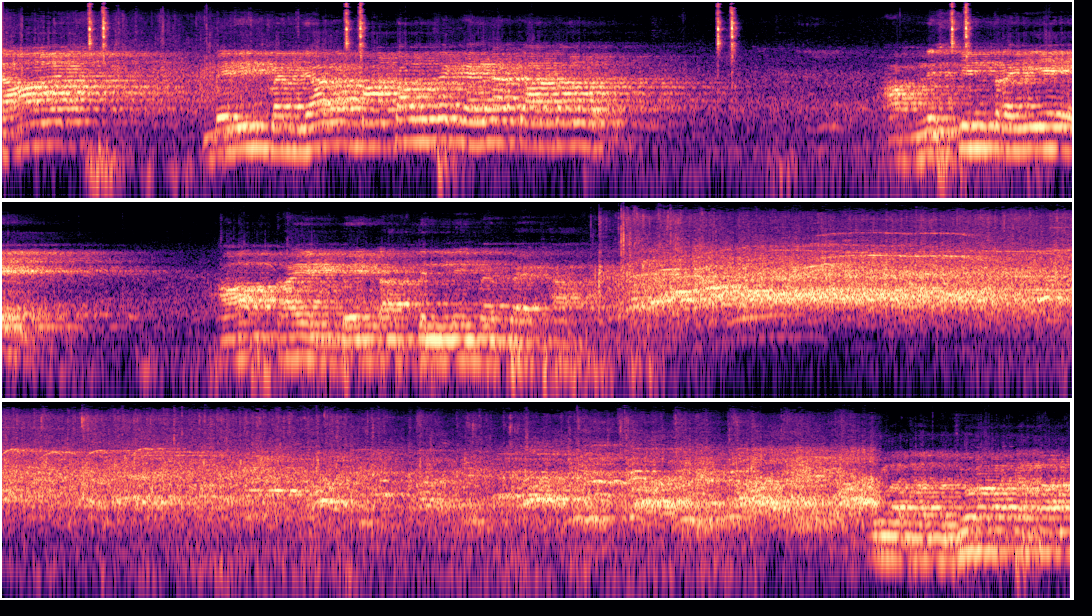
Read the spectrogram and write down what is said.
आज मेरी बंजारा माताओं से कहना चाहता हूँ, आप निश्चिंत रहिए, आपका एक बेटा दिल्ली में बैठा है। जोड़ा करता ना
